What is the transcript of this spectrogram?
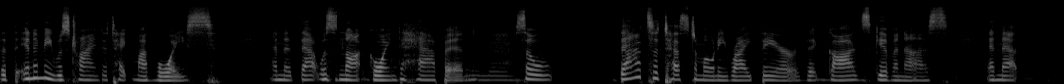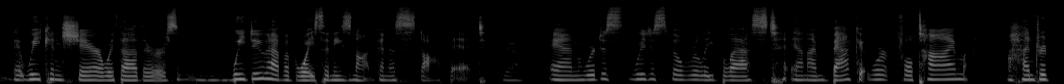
that the enemy was trying to take my voice and that that was not going to happen. So that's a testimony right there that mm-hmm. God's given us and that that we can share with others. Mm-hmm. We do have a voice and he's not going to stop it. Yeah. And we're just we just feel really blessed and I'm back at work full time 100%.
